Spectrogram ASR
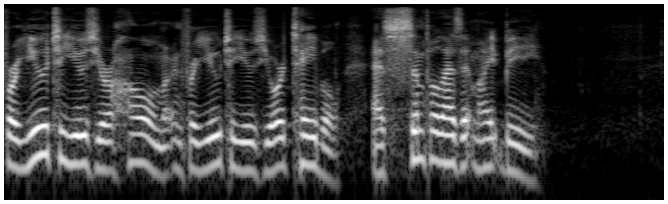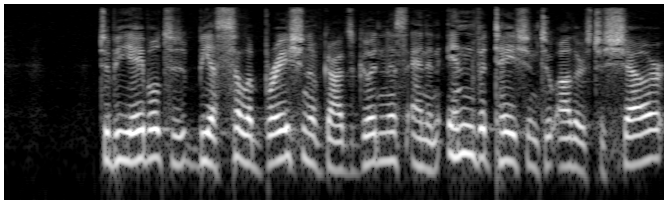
for you to use your home and for you to use your table, as simple as it might be, to be able to be a celebration of God's goodness and an invitation to others to share,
